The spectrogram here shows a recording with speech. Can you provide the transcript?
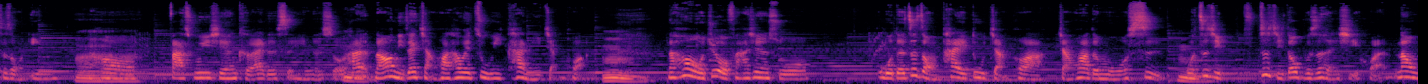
这种音，然后发出一些很可爱的声音的时候，嗯、他然后你在讲话，他会注意看你讲话，嗯，然后我就有发现说，我的这种态度讲话，讲话的模式，嗯、我自己自己都不是很喜欢。那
